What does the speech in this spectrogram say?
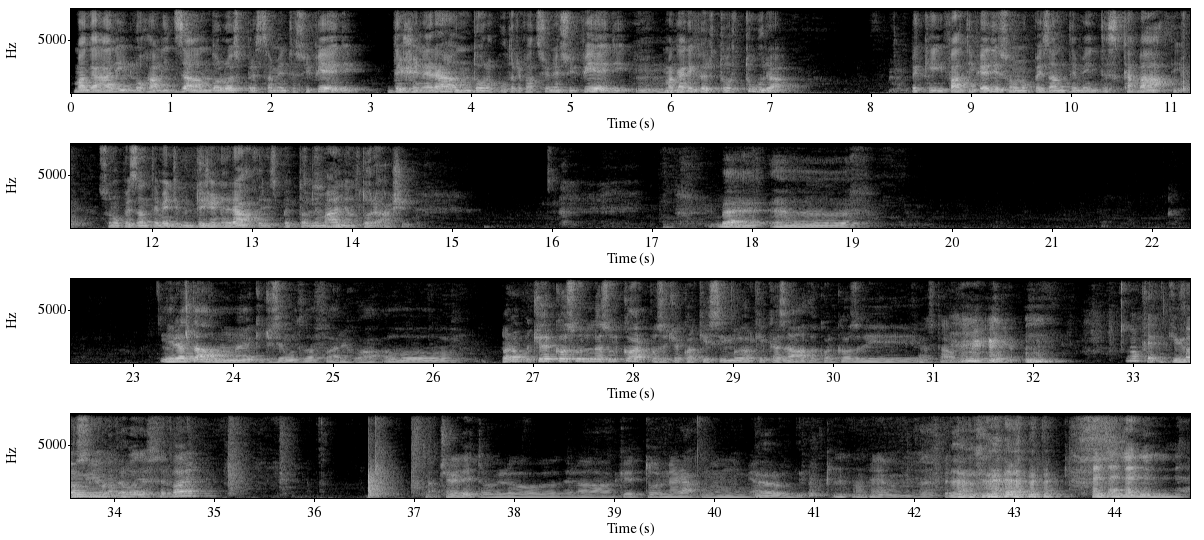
magari localizzandolo espressamente sui piedi, degenerando la putrefazione sui piedi, magari per tortura, perché infatti i piedi sono pesantemente scavati, sono pesantemente più degenerati rispetto alle mani al torace. Beh, eh... in realtà non è che ci sia molto da fare qua. Oh, Però cerco sul, sul corpo se c'è qualche simbolo, qualche casato, qualcosa di... Lo stavo per dire io. Ok, Chi fammi una prova di osservare. Ma ce l'hai detto quello della... che tornerà come mummia? Eh, lo dico. Eh,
